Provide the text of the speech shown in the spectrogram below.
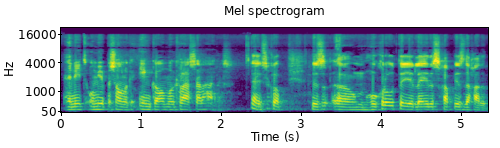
En niet om je persoonlijke inkomen qua salaris. Ja, dat klopt. Dus ehm, hoe groter je leiderschap is, dan gaat het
